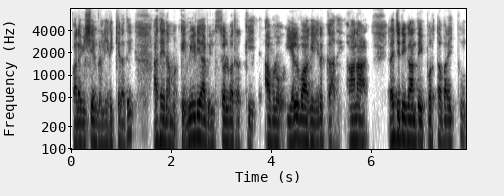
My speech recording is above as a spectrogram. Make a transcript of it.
பல விஷயங்கள் இருக்கிறது. அதை நமக்கு மீடியாவில் சொல்வதற்கு அவ்வளோ இயல்பாக இருக்காது. ஆனால் ரஜினிகாந்தை பொறுத்த வரைக்கும்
